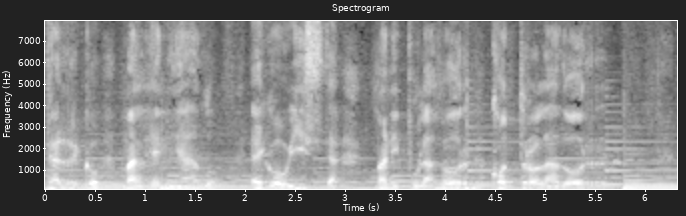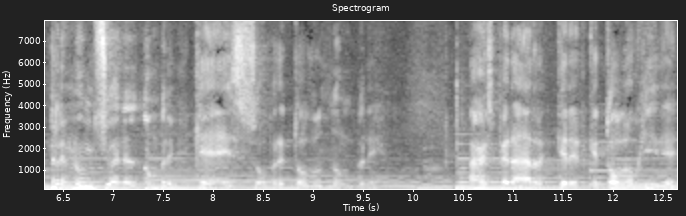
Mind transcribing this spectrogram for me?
terco, mal geniado, egoísta, manipulador, controlador. Renuncio en el nombre que es sobre todo nombre a esperar, querer que todo gire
